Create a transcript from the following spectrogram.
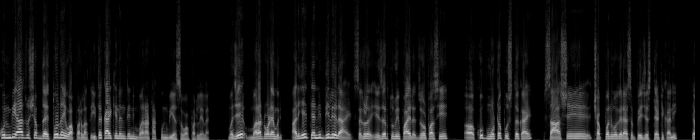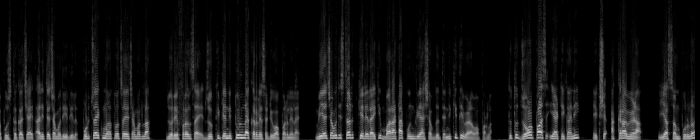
कुणबी हा जो शब्द आहे तो नाही वापरला तर इथं काय केलं त्यांनी मराठा कुणबी असं वापरलेलं आहे. म्हणजे मराठवाड्यामध्ये आणि हे त्यांनी दिलेलं आहे. सगळं हे जर तुम्ही पाहिलं जवळपास हे खूप मोठं पुस्तक आहे. सहाशे छप्पन वगैरे असं पेजेस त्या ठिकाणी या पुस्तकाचे आहेत आणि त्याच्यामध्ये दिलं. पुढचा एक महत्त्वाचा याच्यामधला जो रेफरन्स आहे जो की त्यांनी तुलना करण्यासाठी वापरलेला आहे. मी याच्यामध्ये सर्च केलेला आहे की मराठा कुणबी हा शब्द त्यांनी किती वेळा वापरला. तर तो जवळपास या ठिकाणी एकशे अकरा वेळा या संपूर्ण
